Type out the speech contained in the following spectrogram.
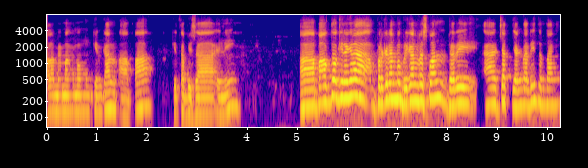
kalau memang memungkinkan apa kita bisa ini. Uh, Pak Okto kira-kira berkenan memberikan respon dari uh, chat yang tadi tentang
